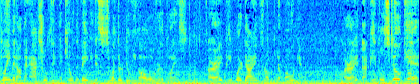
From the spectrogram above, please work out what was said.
blame it on the actual thing that killed the baby. This is what they're doing all over the place. All right, people are dying from pneumonia. All right, that people still get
